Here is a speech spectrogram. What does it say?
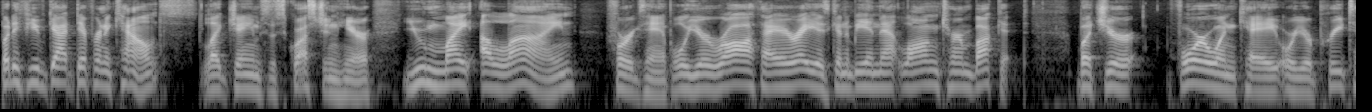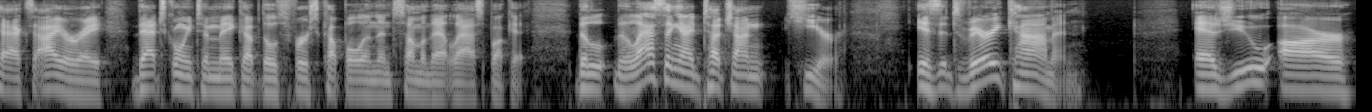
But if you've got different accounts like James's question here you might align for example your Roth IRA is going to be in that long-term bucket but your 401k or your pre-tax IRA, that's going to make up those first couple and then some of that last bucket. The, the last thing I'd touch on here is it's very common as you are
